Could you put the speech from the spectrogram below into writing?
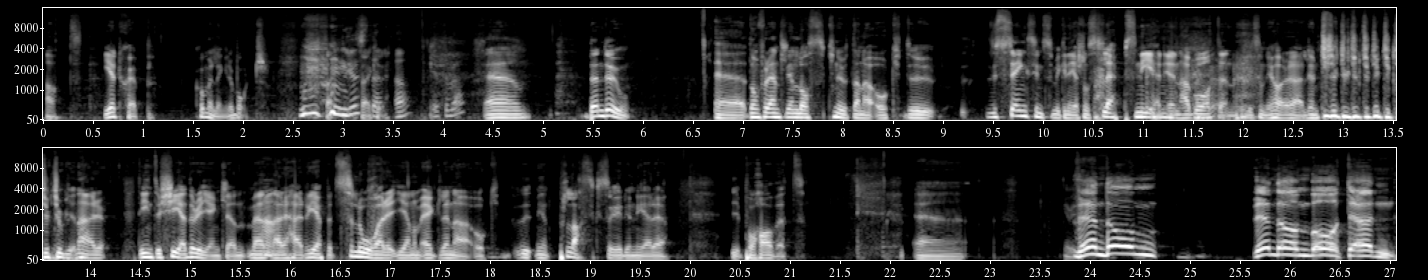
att ert skepp kommer längre bort. Just det. Ja, jättebra. Eh, Bendu, eh, de får äntligen loss knutarna och du, du sänks inte så mycket ner som släpps ner i den här båten. Liksom ni hör det här, den här, det är inte kedjor egentligen, men när det här repet slår genom ägglorna och med ett plask så är det nere på havet. Eh, Vänd om! Vänd om båten!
